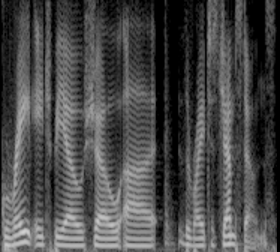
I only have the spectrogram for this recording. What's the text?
great HBO show uh, The Righteous Gemstones.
